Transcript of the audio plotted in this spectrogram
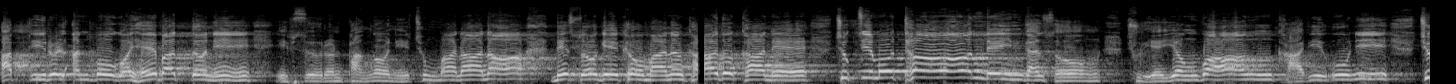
앞뒤를 안 보고 해봤더니 입술은 방언이 충만하나 내 속에 교만은 가득하네. 죽지 못한 내 인간성 주의 영광 가리우니 주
